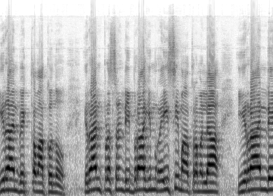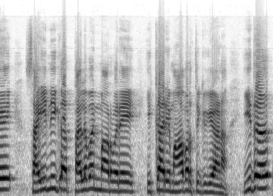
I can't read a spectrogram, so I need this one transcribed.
ഇറാൻ വ്യക്തമാക്കുന്നു. ഇറാൻ പ്രസിഡന്റ് ഇബ്രാഹിം റൈസി മാത്രമല്ല ഇറാന്റെ സൈനിക തലവന്മാർ വരെ ഇക്കാര്യം ആവർത്തിക്കുകയാണ്. ഇത്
